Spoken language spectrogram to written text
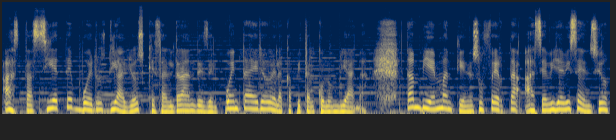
hasta siete vuelos diarios que saldrán desde el puente aéreo de la capital colombiana. También mantiene su oferta hacia Villavicencio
